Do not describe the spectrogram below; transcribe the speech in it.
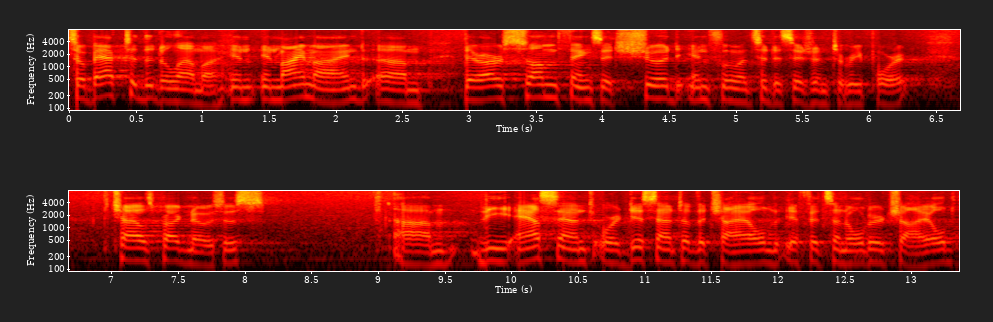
So back to the dilemma. In, in my mind, um, there are some things that should influence a decision to report. The child's prognosis, um, the ascent or descent of the child, if it's an older child,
